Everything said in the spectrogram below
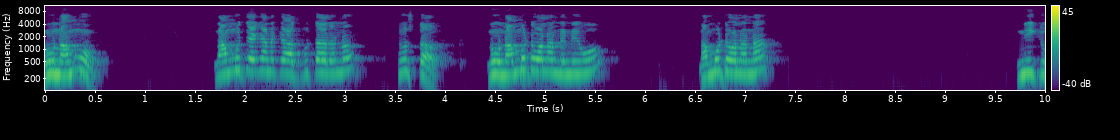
నువ్వు నమ్ము. నమ్మితే కనుక అద్భుతాలను చూస్తావు. నువ్వు నమ్ముట వలన నీవు? నమ్ముట వలన నీకు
